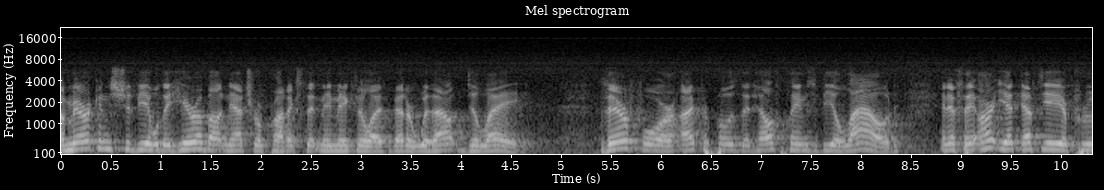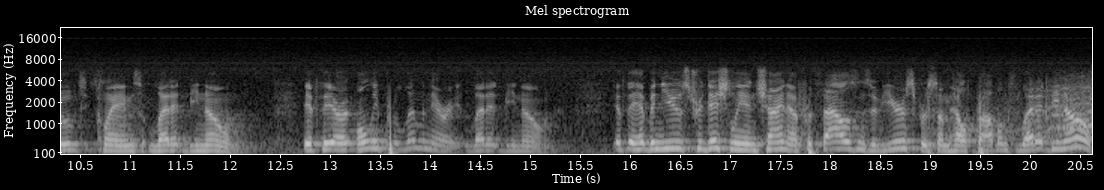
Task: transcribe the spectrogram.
Americans should be able to hear about natural products that may make their life better without delay. Therefore, I propose that health claims be allowed, and if they aren't yet FDA-approved claims, let it be known. If they are only preliminary, let it be known. If they have been used traditionally in China for thousands of years for some health problems, let it be known.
